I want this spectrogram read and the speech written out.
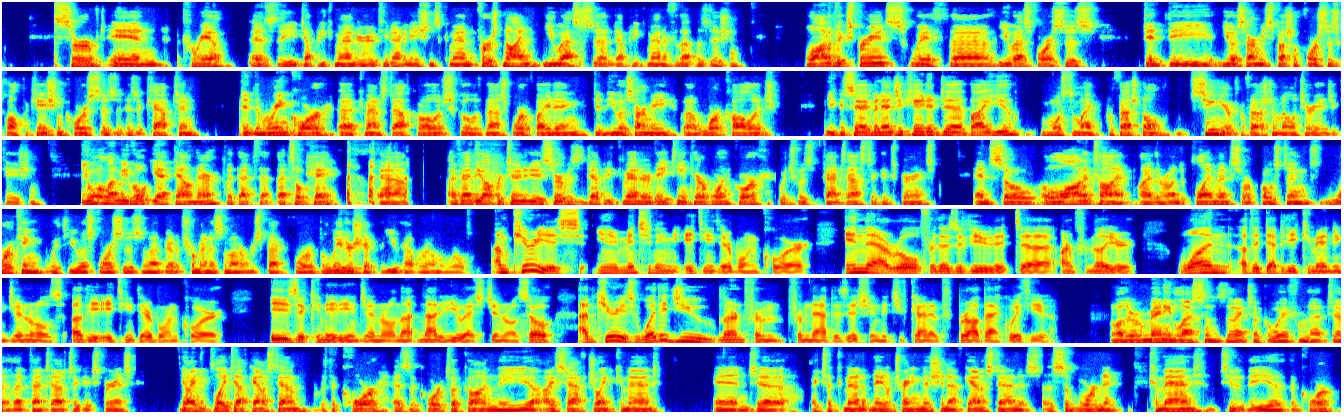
Served in Korea as the deputy commander of the United Nations Command, first non-U.S. Uh, deputy commander for that position. A lot of experience with U.S. Uh, forces. Did the U.S. Army Special Forces qualification course as, as a captain. Did the Marine Corps uh, Command of Staff College, School of Advanced Warfighting. Did the U.S. Army uh, War College you can say I've been educated uh, by you, most of my professional, senior professional military education. You won't let me vote yet down there, but that's that, that's okay. Uh, I've had the opportunity to serve as the deputy commander of 18th Airborne Corps, which was a fantastic experience. And so a lot of time either on deployments or postings working with US forces. And I've got a tremendous amount of respect for the leadership that you have around the world. I'm curious, you know, mentioning 18th Airborne Corps, in that role, for those of you that uh, aren't familiar, one of the deputy commanding generals of the 18th Airborne Corps is a Canadian general, not not a U.S. general. So I'm curious, what did you learn from from that position that you've kind of brought back with you? Well, there were many lessons that I took away from that uh, that fantastic experience. You know, I deployed to Afghanistan with the Corps as the Corps took on the uh, ISAF Joint Command And uh, I took command of NATO training mission Afghanistan as a subordinate command to the uh, the Corps.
